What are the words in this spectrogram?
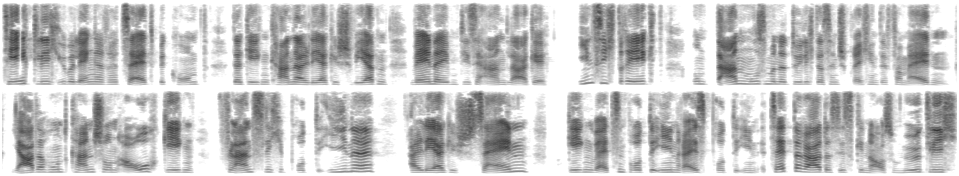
täglich über längere Zeit bekommt, dagegen kann er allergisch werden, wenn er eben diese Anlage in sich trägt und dann muss man natürlich das entsprechende vermeiden. Ja, der Hund kann schon auch gegen pflanzliche Proteine allergisch sein, gegen Weizenprotein, Reisprotein etc. Das ist genauso möglich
